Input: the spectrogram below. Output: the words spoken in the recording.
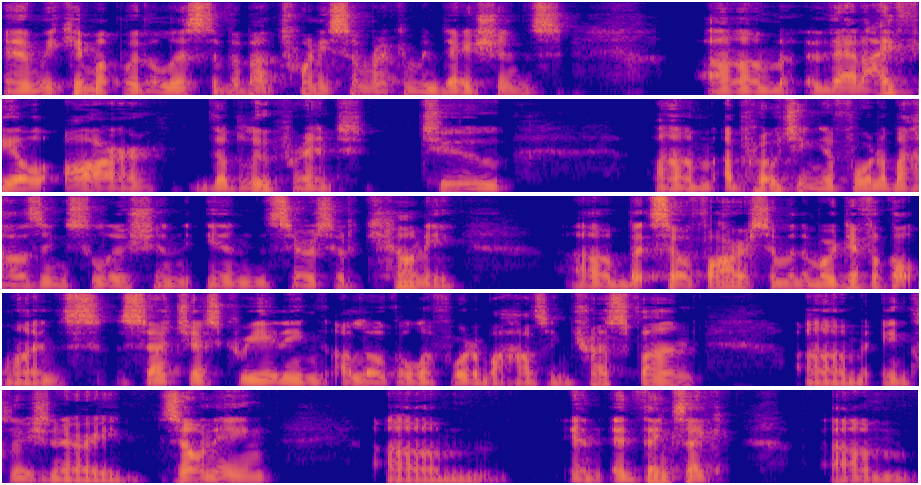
and we came up with a list of about 20 some recommendations um, that I feel are the blueprint to um, approaching affordable housing solution in Sarasota County. Uh, but so far, some of the more difficult ones, such as creating a local affordable housing trust fund, um, inclusionary zoning, um, and, and things like um,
